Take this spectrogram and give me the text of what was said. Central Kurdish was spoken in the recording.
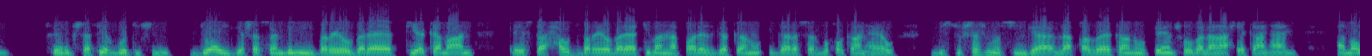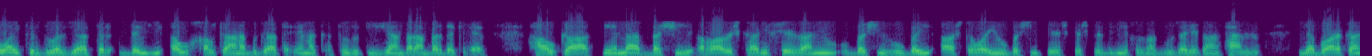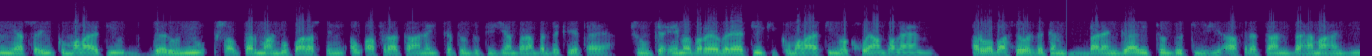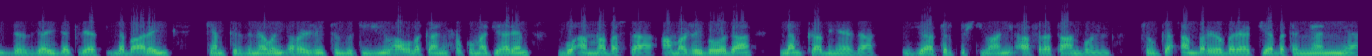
فێرگ شەفیق گوتیشی، دوای گەشەسەندنی بەڕێوەبەرایەتییەکەمان، ئێستا حەوت بەڕێوەبەرایەتیمان لە پارێزگاکان و ئیدارە سەربەخۆکان هەیە و بیست و شەش نووسینگە لە قەزایەکان و پێنج هۆبە لە ناحیەکان هەن. ئەمە وای کردووە زیاتر دەنگی ئەو خەڵکانە بگاتە ئێمە کە توندوتیژیان بەرامبەر دەکرێت، هاوکات ئێمە بەشی ڕاوێژکاری خێزانی و بەشی هوبەی ئاشتەوایی و بەشی پێشکەشکردنی خزمەتگوزارییەکان هەن لە بوارەکانی یاسایی و کومەڵایەتی و دەروونی و شەڵتەرمان بۆ پاراستنی ئەو ئافراتانەی کە توندوتیژیان بەرامبەر دەکرێت هەیە چونکە ئێمە بەڕێوەبەرایەتییەکی کومەڵایەتین وەک خۆیان دەڵێن هەروا باس لەوەش دەکەن، بەرەنگاری توندوتیژی ئافرەتان بە هەماهەنگی دەزگایی دەکرێت لەبارەی کەمکردنەوەی ڕێژەی توندوتیژی و هەوڵەکانی حکوومەتی هەرێم بۆ ئەم مەبەستە ئاماژەی بەوەدا، لەم کابینەیەدا زیاتر پشتیوانی ئافرەتان بووین، چونکە ئەم بەڕێوەبەرایەتییە بەتەنیا نییە،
